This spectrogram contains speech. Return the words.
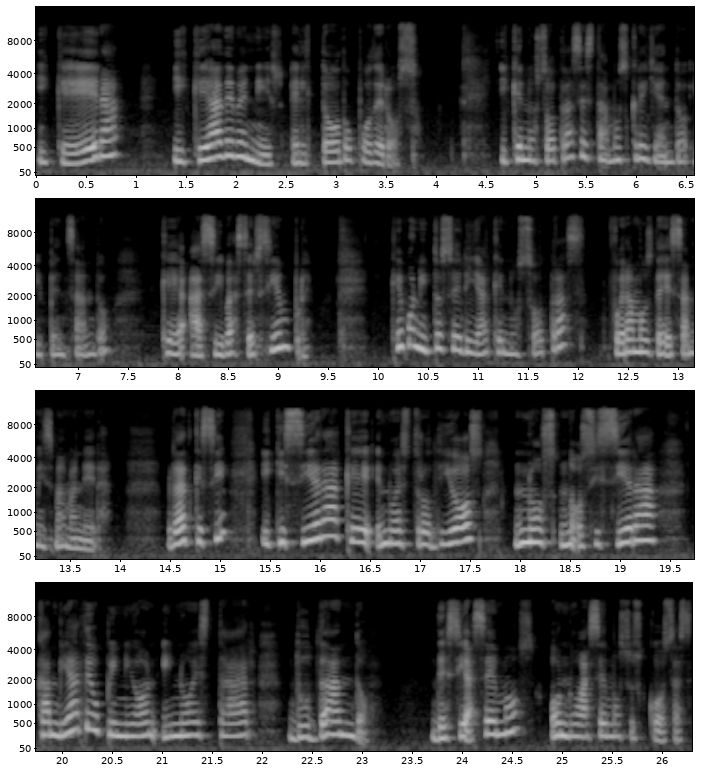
y que era y que ha de venir, el Todopoderoso. Y que nosotras estamos creyendo y pensando que así va a ser siempre. Qué bonito sería que nosotras fuéramos de esa misma manera. ¿Verdad que sí? Y quisiera que nuestro Dios nos, nos hiciera cambiar de opinión y no estar dudando de si hacemos o no hacemos sus cosas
